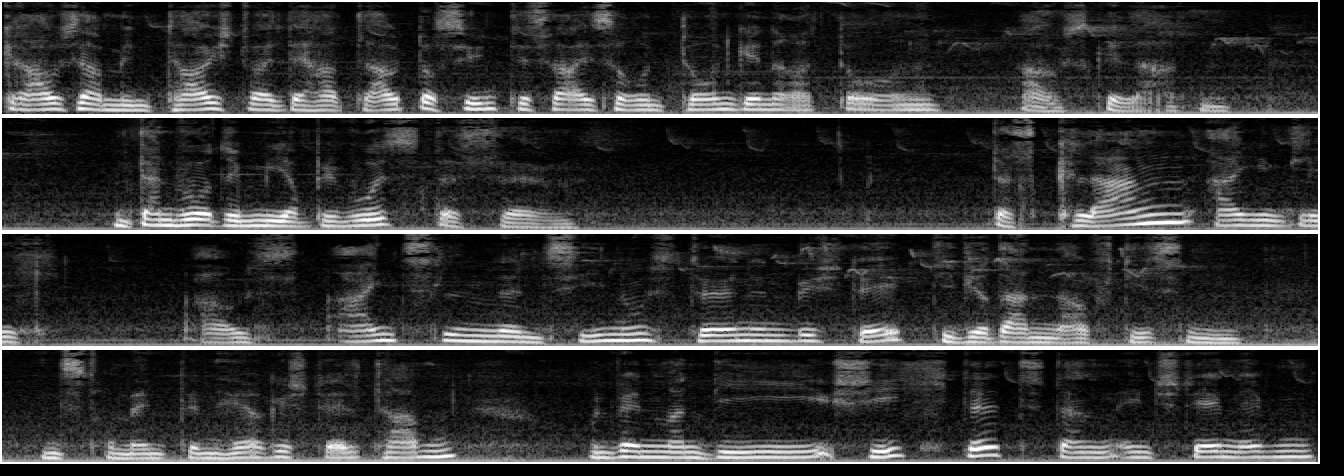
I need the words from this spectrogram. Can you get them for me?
grausam enttäuscht, weil der hat lauter Synthesizer und Tongeneratoren ausgeladen. Und dann wurde mir bewusst, dass äh, das Klang eigentlich aus einzelnen Sinustönen besteht, die wir dann auf diesen Instrumenten hergestellt haben. Und wenn man die schichtet, dann entstehen eben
